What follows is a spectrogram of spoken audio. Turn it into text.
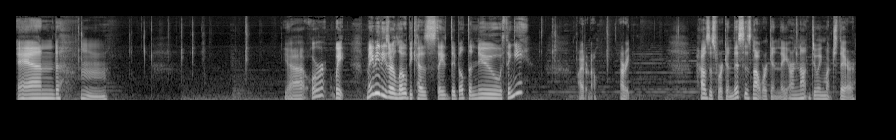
And, hmm. Yeah, or, wait, maybe these are low because they, they built the new thingy? I don't know. All right. How's this working? This is not working. They are not doing much there.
